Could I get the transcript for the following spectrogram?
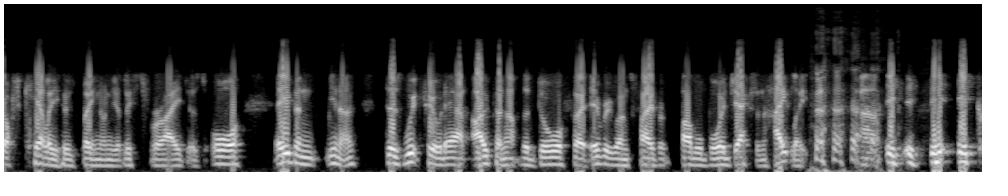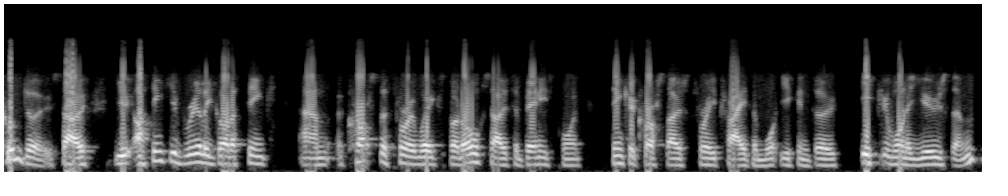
Josh Kelly, who's been on your list for ages, or even, you know, does Whitfield out open up the door for everyone's favourite bubble boy, Jackson Hately? uh, it, it, it, it, could do. So you, I think you've really got to think um, across the three weeks, but also to Benny's point, think across those three trades and what you can do if you want to use them,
